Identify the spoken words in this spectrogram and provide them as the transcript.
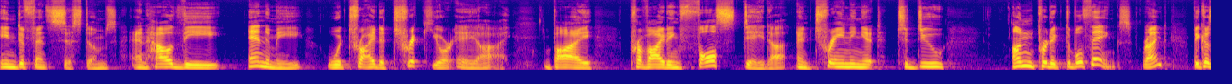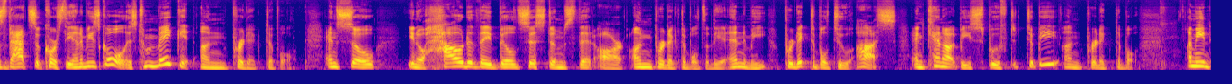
in defense systems and how the enemy would try to trick your AI by providing false data and training it to do unpredictable things, right? Because that's, of course, the enemy's goal is to make it unpredictable. And so, you know, how do they build systems that are unpredictable to the enemy, predictable to us, and cannot be spoofed to be unpredictable? I mean,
